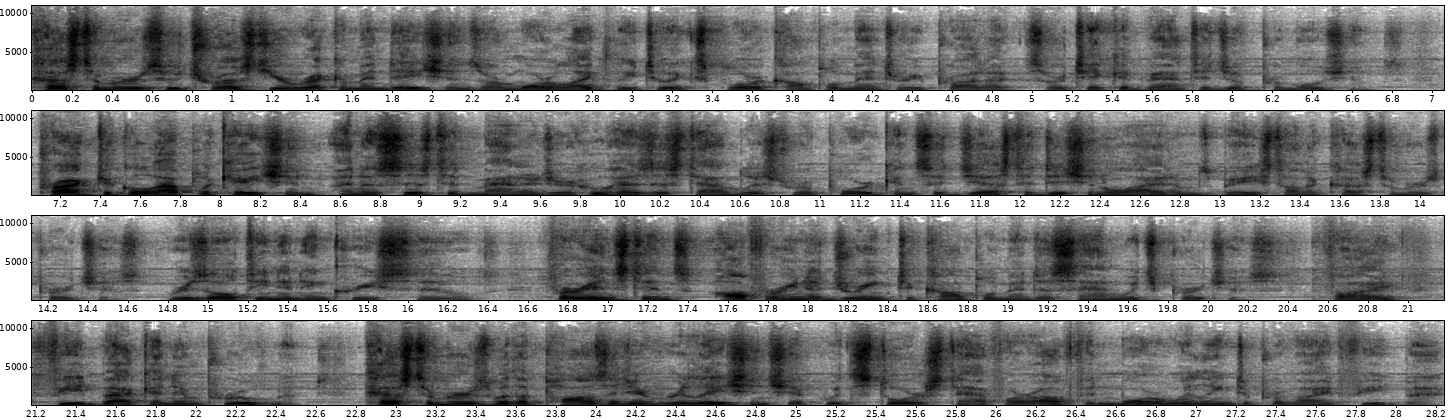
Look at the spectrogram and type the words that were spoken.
Customers who trust your recommendations are more likely to explore complementary products or take advantage of promotions. Practical application An assistant manager who has established rapport can suggest additional items based on a customer's purchase, resulting in increased sales. For instance, offering a drink to complement a sandwich purchase. 5. Feedback and improvement. Customers with a positive relationship with store staff are often more willing to provide feedback.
